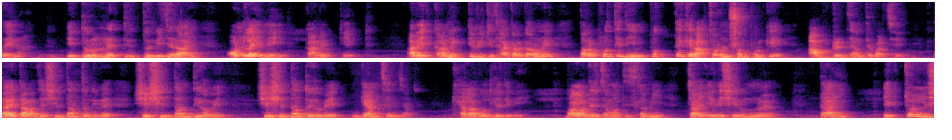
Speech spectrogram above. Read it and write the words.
দেয় না। এই তরুণ নেতৃত্ব নিজেরাই অনলাইনে কানেক্টেড। আর এই কানেক্টিভিটি থাকার কারণে তারা প্রতিদিন প্রত্যেকের আচরণ সম্পর্কে আপডেট জানতে পারছে। তাই তারা যে সিদ্ধান্ত নেবে সেই সিদ্ধান্তই হবে সেই সিদ্ধান্তই হবে গেম চেঞ্জার খেলা বদলে দেবে। বাংলাদেশ জামাত ইসলামী চায় এদেশের উন্নয়ন। তাই একচল্লিশ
